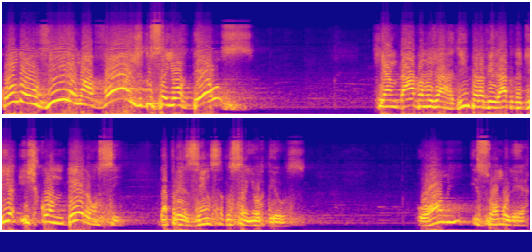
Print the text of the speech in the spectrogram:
Quando ouviram a voz do Senhor Deus, que andava no jardim pela virada do dia, esconderam-se da presença do Senhor Deus. O homem e sua mulher,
